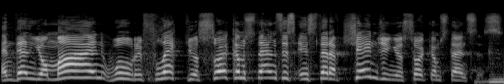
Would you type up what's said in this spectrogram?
And then your mind will reflect your circumstances instead of changing your circumstances.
